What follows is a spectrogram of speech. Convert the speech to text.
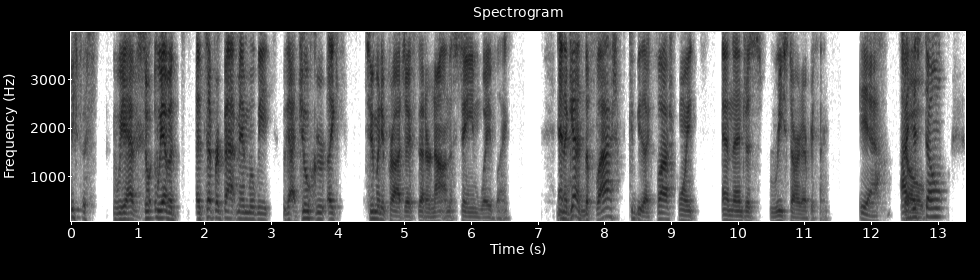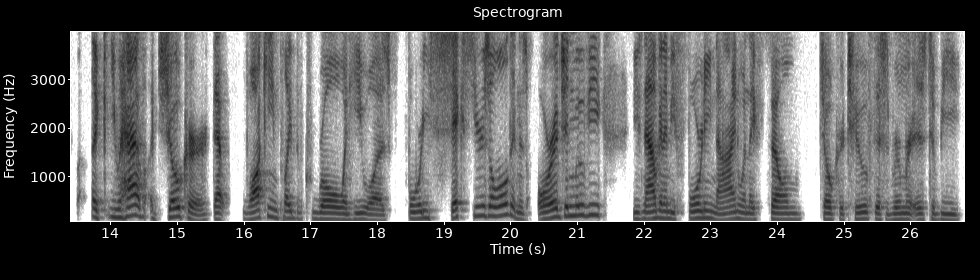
Jesus. we have so we have a, a separate Batman movie. We got Joker, like too many projects that are not on the same wavelength. And again, the Flash could be like Flashpoint and then just restart everything. Yeah. I just don't like you have a Joker that Joaquin played the role when he was 46 years old in his origin movie. He's now going to be 49 when they film Joker 2 if this rumor is to be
